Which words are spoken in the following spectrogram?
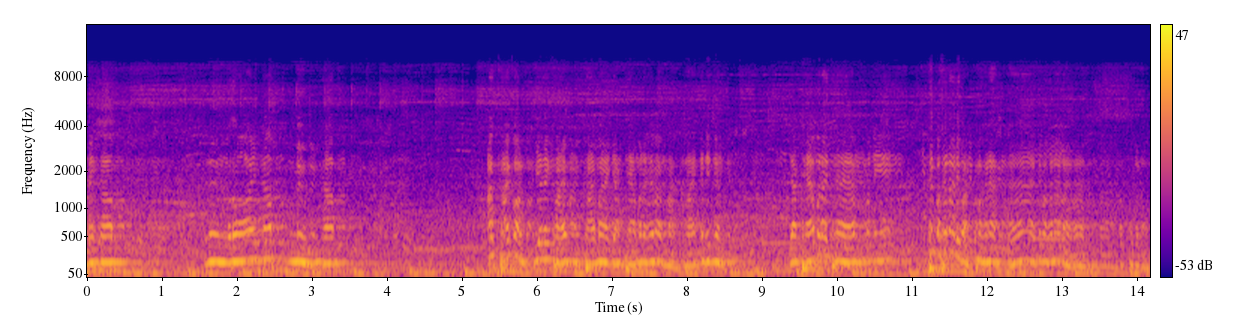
ไหมครับหนึ่งร้อยครับหนึ่งครับอะขายก่อนมีอะไรขายมาขายมาอยากแถมอะไรให้บ้างมาขายกันนิดนึงอยากแถมอะไรแถมวันนี้ขึ้นมาข้างหน้าดีกว่าขึ้นมาข้างหน้าอ่าขึ้นมาข้างหน้าหน่อยมามาครับขึ้นมาหน่อย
